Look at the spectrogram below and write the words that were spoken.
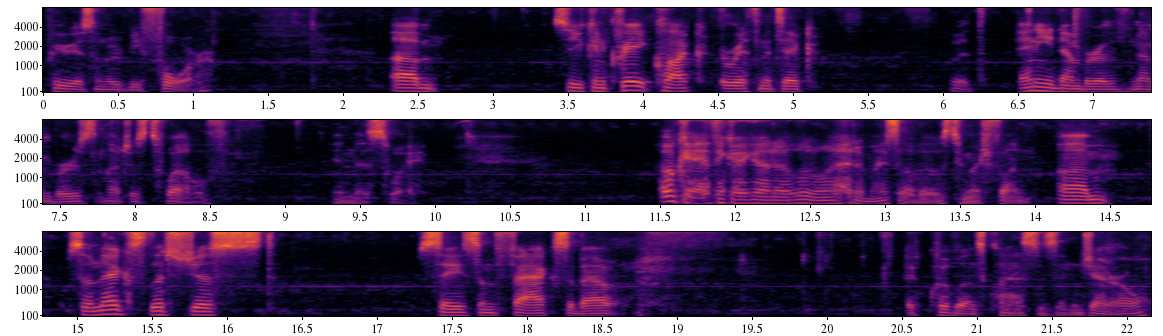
previous one would be four. Um, so you can create clock arithmetic with any number of numbers, not just 12, in this way. Okay, I think I got a little ahead of myself. That was too much fun. Um, so next, let's just say some facts about equivalence classes in general.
